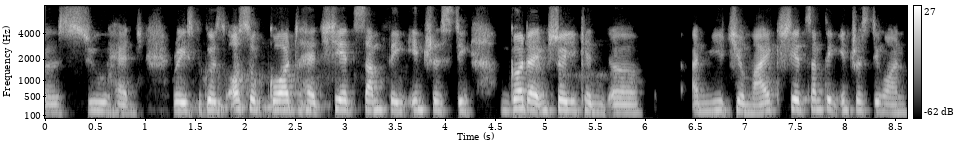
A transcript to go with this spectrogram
uh, Sue had raised because also Gord had shared something interesting. Gord, I'm sure you can uh, unmute your mic, shared something interesting on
